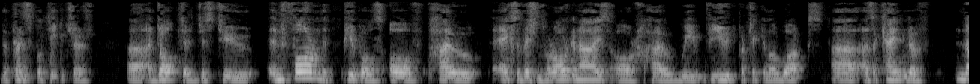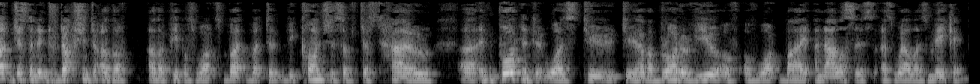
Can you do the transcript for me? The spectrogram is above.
the principal teachers uh, adopted just to inform the pupils of how exhibitions were organized or how we viewed particular works uh, as a kind of not just an introduction to other other people's works, but but to be conscious of just how uh, important it was to to have a broader view of of work by analysis as well as making.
